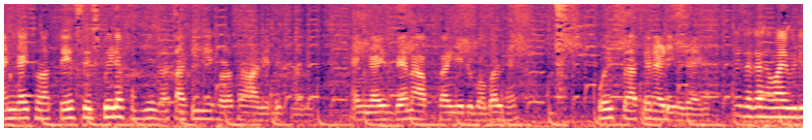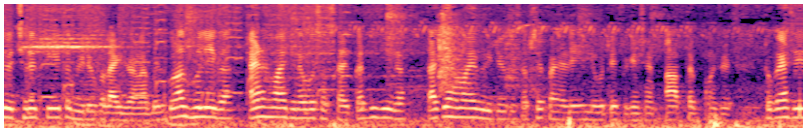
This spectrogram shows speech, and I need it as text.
एंड गाइस थोड़ा तेज से स्पीड में फूकिएगा ताकि ये थोड़ा सा आगे तक चला जाए एंड गाइस देन आपका ये जो बबल है वो इस तरह से रेडी हो जाएगा। अगर हमारी वीडियो अच्छी लगती है तो वीडियो को लाइक करना बिल्कुल ना भूलिएगा एंड हमारे चैनल को सब्सक्राइब कर दीजिएगा ताकि हमारे वीडियो की सबसे पहले नोटिफिकेशन आप तक पहुँचे। तो कैसे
